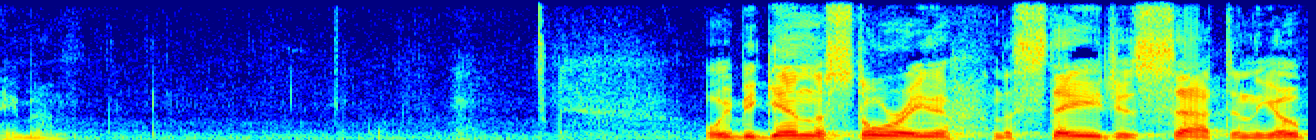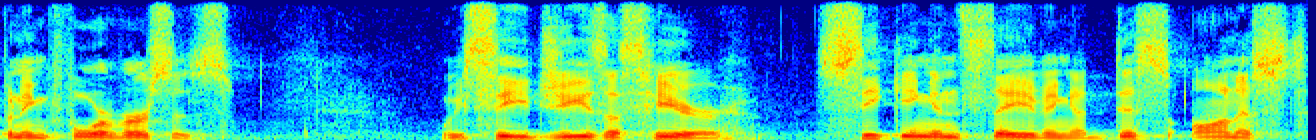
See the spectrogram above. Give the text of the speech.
Amen. we begin the story, the stage is set in the opening four verses. We see Jesus here seeking and saving a dishonest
